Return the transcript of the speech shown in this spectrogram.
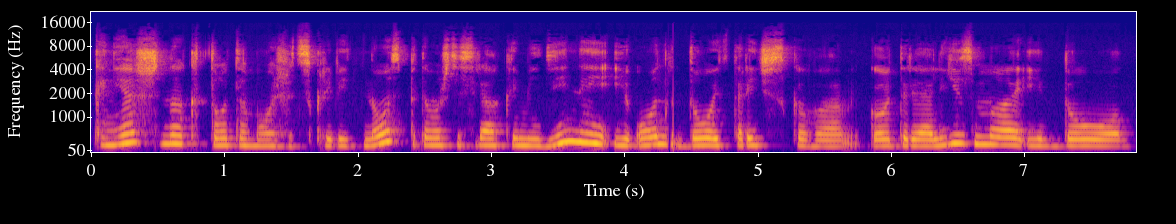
Конечно, кто-то может скривить нос, потому что сериал комедийный, и он до исторического какого-то реализма и до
